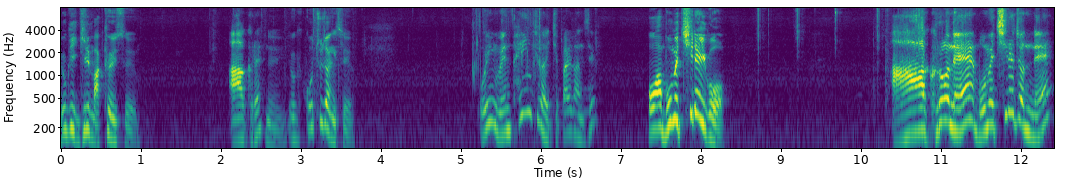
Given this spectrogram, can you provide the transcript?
여기 길 막혀 있어요. 아 그래? 네 여기 고추장 있어요. 오잉 웬 페인트가 있지 빨간색? 어 아 몸에 칠해 이거. 아 그러네 몸에 칠해졌네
